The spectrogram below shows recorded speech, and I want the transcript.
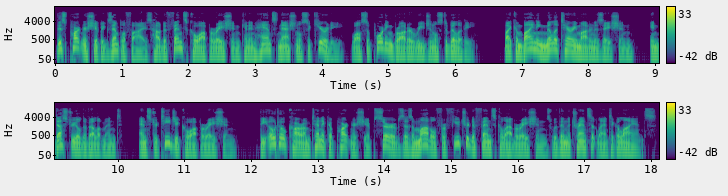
this partnership exemplifies how defense cooperation can enhance national security while supporting broader regional stability. By combining military modernization, industrial development, and strategic cooperation, the Otokar-Romtehnica partnership serves as a model for future defense collaborations within the transatlantic alliance.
